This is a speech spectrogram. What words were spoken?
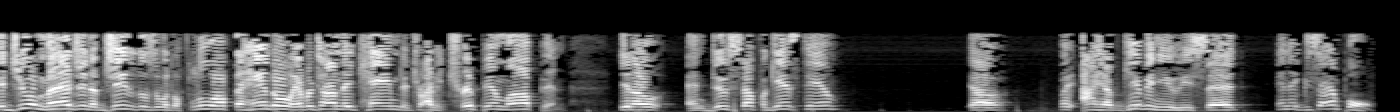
Could you imagine if Jesus would have flew off the handle every time they came to try to trip him up and, you know, and do stuff against him? You but I have given you, he said, an example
